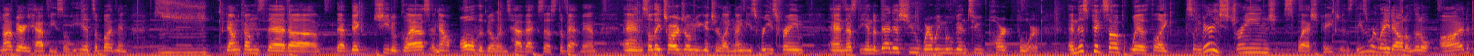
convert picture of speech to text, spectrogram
not very happy. So he hits a button and zzz, down comes that uh, that big sheet of glass, and now all the villains have access to Batman. And so they charge him. You get your like 90s freeze frame and that's the end of that issue where we move into part four. And this picks up with like some very strange splash pages. These were laid out a little odd.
